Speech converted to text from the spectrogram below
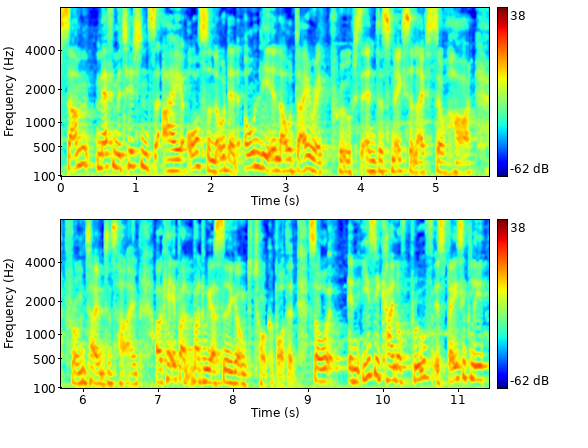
Some mathematicians I also know that only allow direct proofs and this makes their life so hard from time to time. Okay, but, but we are still going to talk about it. So an easy kind of proof is basically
